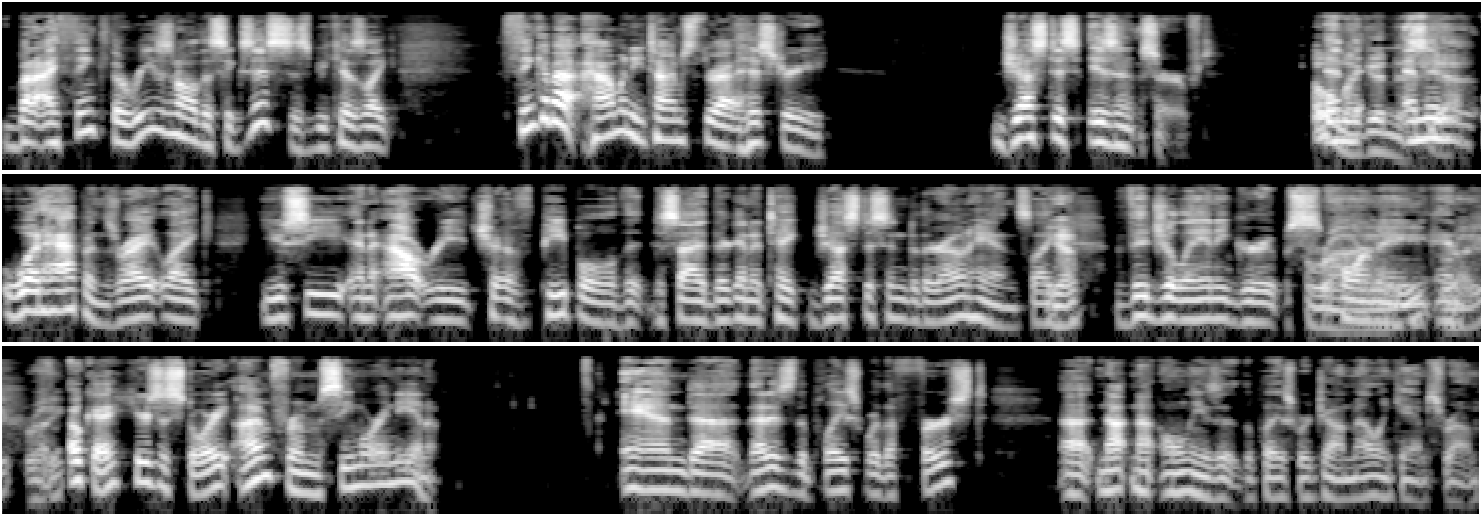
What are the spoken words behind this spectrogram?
but I think the reason all this exists is because, like, think about how many times throughout history justice isn't served. Oh and my goodness. And then yeah. what happens, right? Like you see an outreach of people that decide they're going to take justice into their own hands, like yeah. vigilante groups Right, forming and right, right. Okay, here's a story. I'm from Seymour, Indiana, and uh, that is the place where the first. Uh, not not only is it the place where John Mellencamp's from,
